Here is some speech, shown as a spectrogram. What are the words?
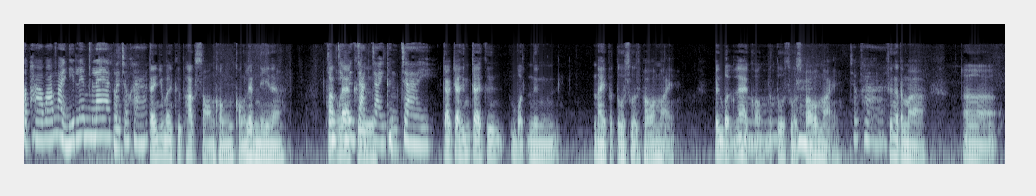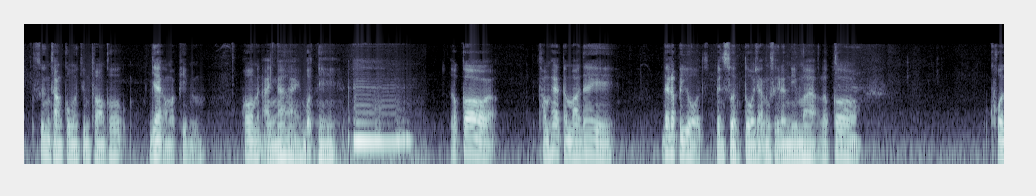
สภาวะใหม่นี่เล่มแรกเหรอเจ้าคะแต่จริงๆมันคือภาคสองของของเล่มนี้นะจภาคริงแรๆกเป็นคืจากอใจถึงใจ จากใจถึงใจคือบทหนึ่งในประตูสู่สภาวะใหม่ เป็นบทแรกของประตูสู่สภาวะใหม่เจ้าค่ะซึ่งอาตมาเอ่อซึ่งทางกรมกิมทองเขาแยกออกมาพิมพ์ เพราะว่ามันอ่านง่ายบทนี้ อืมแล้วก็ทำให้อาตมาได้ ได้รับประโยชน์เป็นส่วนตัวจากหนังสือเล่มนี้มาก แล้วก็ คน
